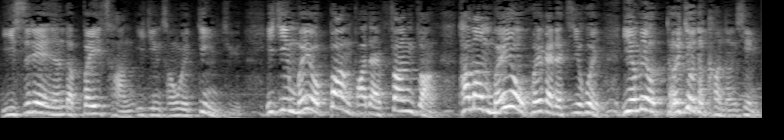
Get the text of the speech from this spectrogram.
以色列人的悲惨已经成为定局，已经没有办法再翻转，他们没有悔改的机会，也没有得救的可能性，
